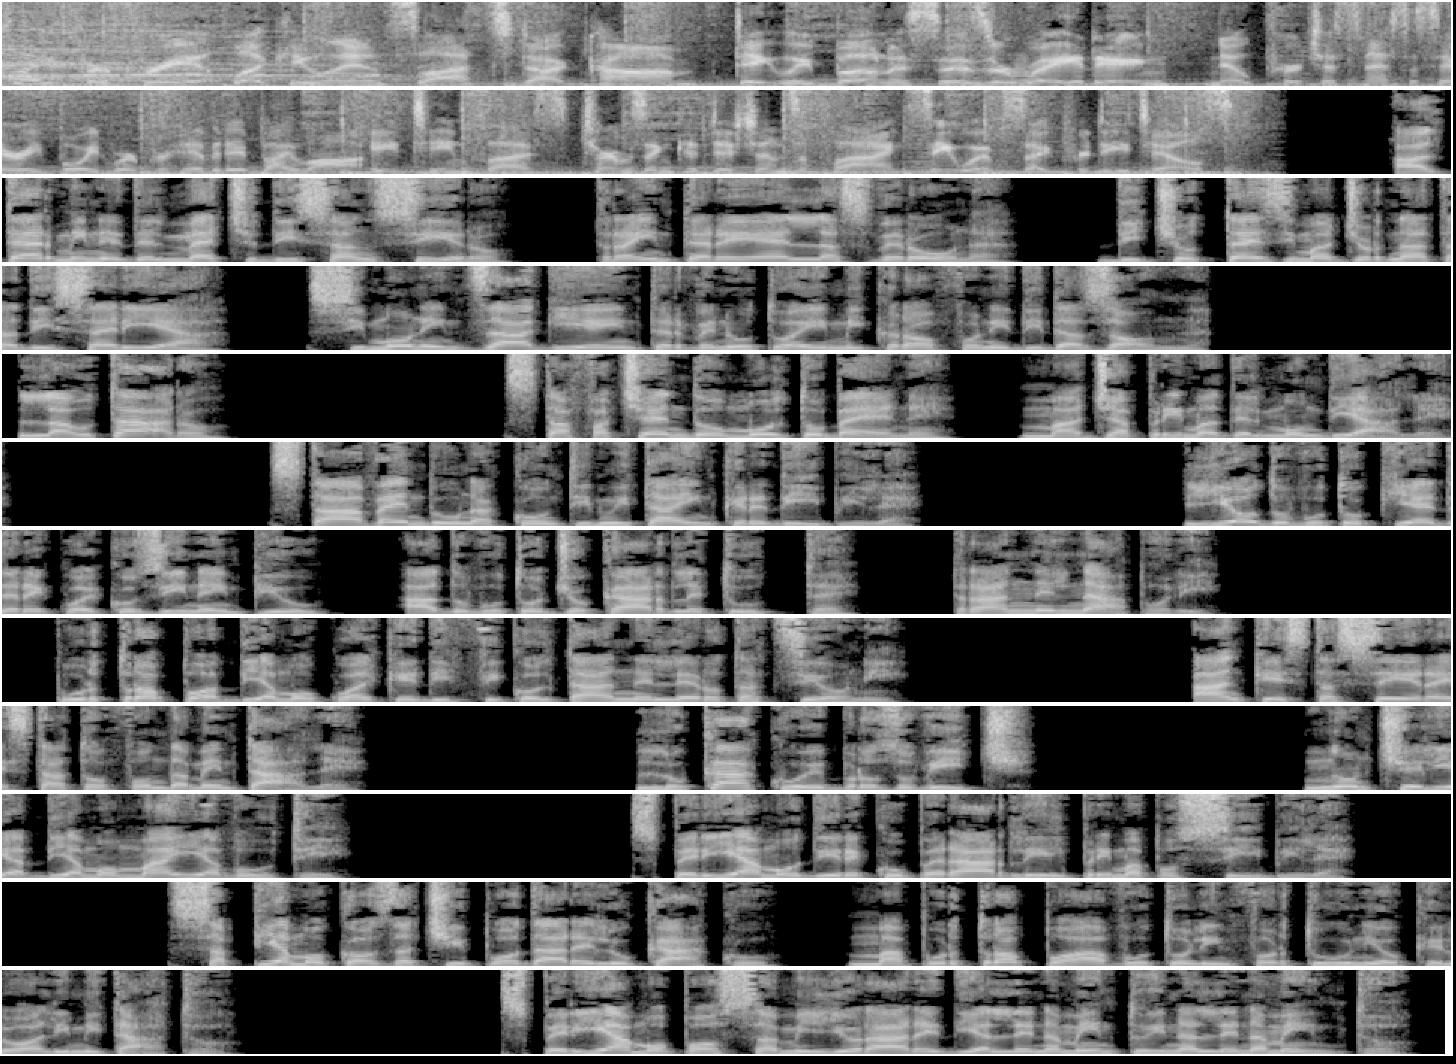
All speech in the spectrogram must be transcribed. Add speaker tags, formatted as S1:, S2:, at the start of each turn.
S1: Play for free at LuckyLandSlots.com. Daily bonuses are waiting. No purchase necessary. Void where prohibited by law. 18 plus. Terms and conditions apply. See website for details.
S2: Al termine del match di San Siro, tra Inter e Hellas Verona, diciottesima giornata di Serie A, Simone Inzaghi è intervenuto ai microfoni di Dazon. Lautaro sta facendo molto bene, ma già prima del mondiale. Sta avendo una continuità incredibile. Gli ho dovuto chiedere qualcosina in più, ha dovuto giocarle tutte, tranne il Napoli. Purtroppo abbiamo qualche difficoltà nelle rotazioni. Anche stasera è stato fondamentale. Lukaku e Brozovic. Non ce li abbiamo mai avuti. Speriamo di recuperarli il prima possibile. Sappiamo cosa ci può dare Lukaku, ma purtroppo ha avuto l'infortunio che lo ha limitato. Speriamo possa migliorare di allenamento in allenamento.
